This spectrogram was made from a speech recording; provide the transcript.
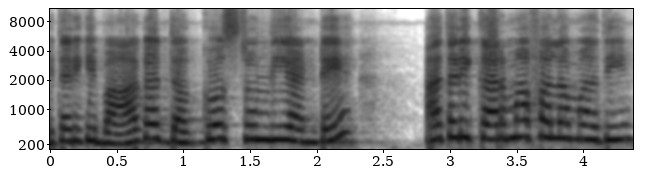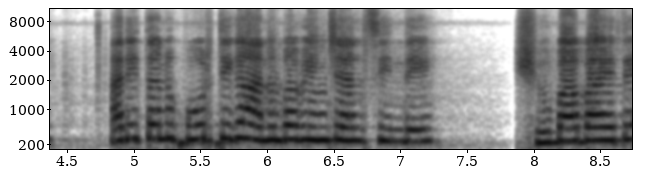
ఇతడికి బాగా దగ్గు వస్తుంది అంటే అతడి కర్మఫలం అది. అది తను పూర్తిగా అనుభవించాల్సిందే. శివబాబా అయితే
